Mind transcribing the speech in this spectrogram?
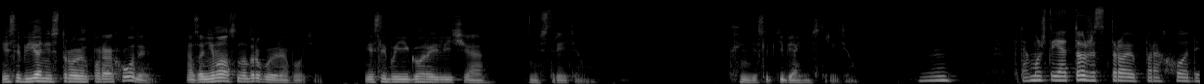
если бы я не строил пароходы, а занимался на другой работе. Если бы Егора Ильича не встретил. Если бы тебя не встретил. Потому что я тоже строю пароходы.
